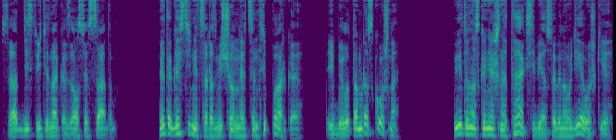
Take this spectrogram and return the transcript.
Сад действительно оказался садом. Это гостиница, размещенная в центре парка, и было там роскошно. Вид у нас, конечно, так себе, особенно у девушки,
